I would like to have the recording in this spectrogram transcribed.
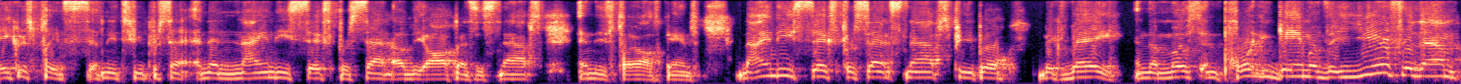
Akers played 72% and then 96% of the offensive snaps in these playoff games. 96% snaps, people. McVay, in the most important game of the year for them,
